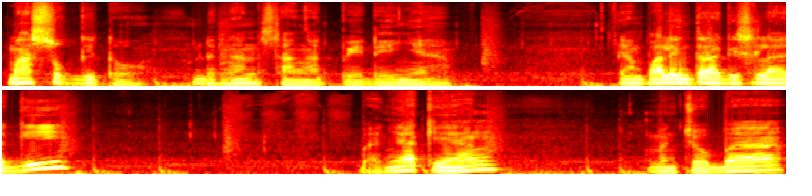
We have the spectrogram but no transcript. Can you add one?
masuk gitu dengan sangat pedenya. Yang paling tragis lagi, banyak yang mencoba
